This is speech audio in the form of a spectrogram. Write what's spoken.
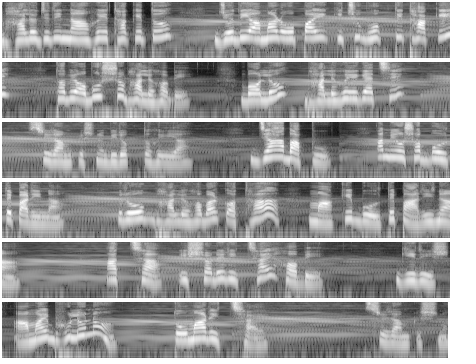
ভালো যদি না হয়ে থাকে তো? যদি আমার ওপায়ে কিছু ভক্তি থাকে, তবে অবশ্য ভালো হবে। বলো, ভালো হয়ে গেছে? শ্রীরামকৃষ্ণ বিরক্ত হইয়া, যা বাপু, আমি ওসব বলতে পারি না। রোগ ভালো হবার কথা মাকে বলতে পারি না। আচ্ছা ঈশ্বরের ইচ্ছায় হবে। গিরিশ, আমায় ভুলো না? তোমার ইচ্ছায়। শ্রীরামকৃষ্ণ,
